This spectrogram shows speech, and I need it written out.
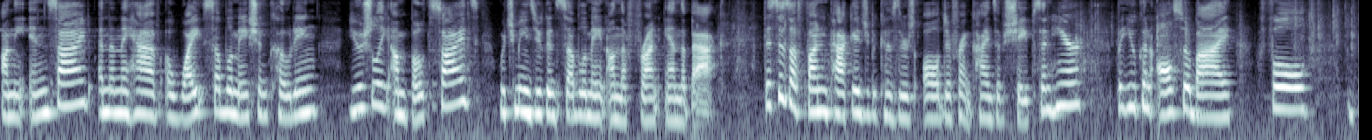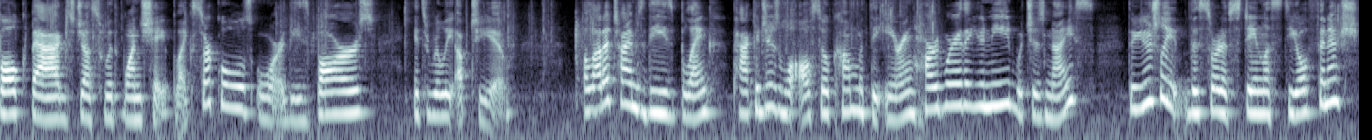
on the inside, and then they have a white sublimation coating, usually on both sides, which means you can sublimate on the front and the back. This is a fun package because there's all different kinds of shapes in here, but you can also buy full bulk bags just with one shape, like circles or these bars. It's really up to you. A lot of times these blank packages will also come with the earring hardware that you need, which is nice. They're usually this sort of stainless steel finish.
